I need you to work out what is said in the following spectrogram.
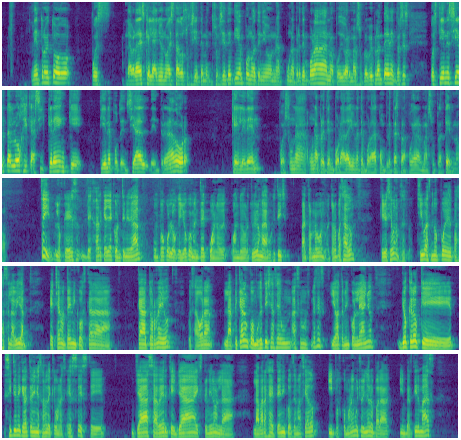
dentro de todo, pues la verdad es que el año no ha estado suficiente tiempo, no ha tenido una, pretemporada, no ha podido armar su propio plantel, entonces, pues tiene cierta lógica si creen que tiene potencial de entrenador, que le den pues una, una pretemporada y una temporada completas para poder armar su plantel, ¿no? Sí, lo que es dejar que haya continuidad, un poco lo que yo comenté cuando, cuando tuvieron a Bujicic para el torneo, bueno, el torneo pasado, que yo decía, bueno, pues Chivas no puede pasarse la vida echando técnicos cada, cada torneo, pues ahora la aplicaron con Bucetich hace, un, hace unos meses y ahora también con Leaño. Yo creo que sí tiene que ver también eso, ¿no? De que, bueno, es este, ya saber que ya exprimieron la, la baraja de técnicos demasiado y pues como no hay mucho dinero para invertir más,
